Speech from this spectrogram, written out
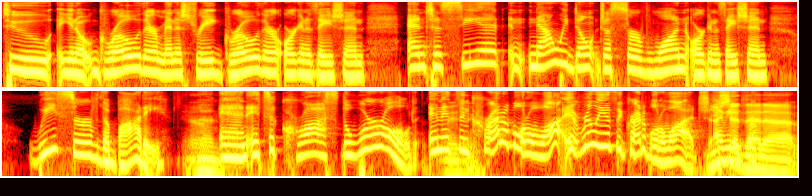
to you know grow their ministry, grow their organization, and to see it. Now we don't just serve one organization we serve the body and it's across the world and it's incredible to watch it really is incredible to watch You said that, uh,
